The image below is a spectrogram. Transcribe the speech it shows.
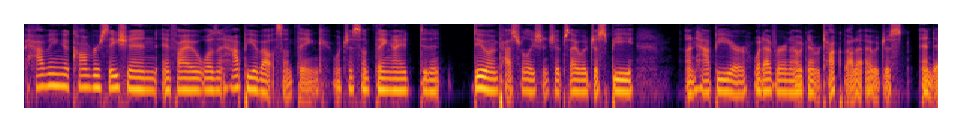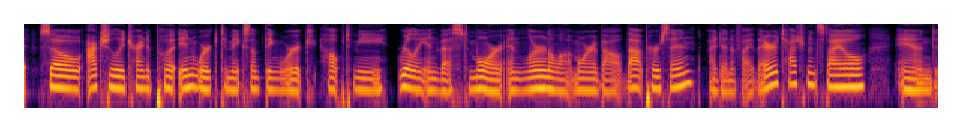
having a conversation if I wasn't happy about something, which is something I didn't do in past relationships. I would just be unhappy or whatever and I would never talk about it. I would just end it. So actually trying to put in work to make something work helped me really invest more and learn a lot more about that person, identify their attachment style and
